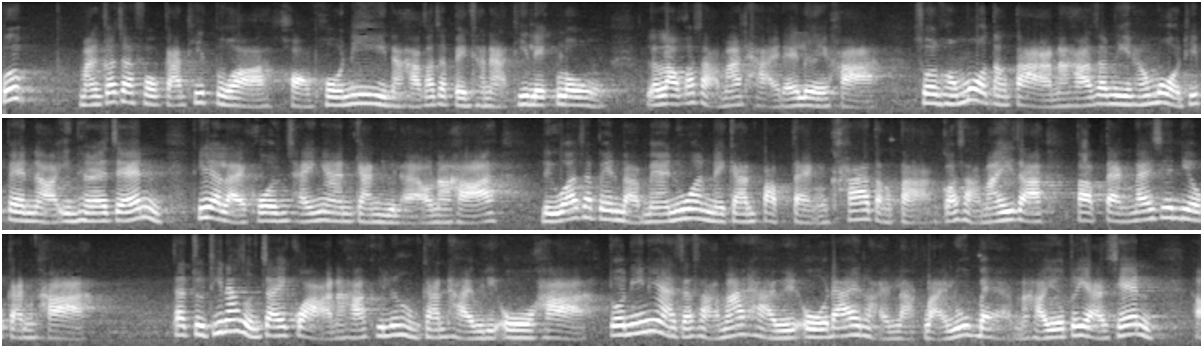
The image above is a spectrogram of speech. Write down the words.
ปุ๊บมันก็จะโฟกัสที่ตัวของโพนี่นะคะ ก็จะเป็นขนาดที่เล็กลง แล้วเราก็สามารถถ่ายได้เลยค่ะ ส่วนของโหมดต่างๆนะคะ จะมีทั้งโหมดที่เป็นอินเทลเจนที่หลายๆ คนใช้งานกันอยู่แล้วนะคะ หรือว่าจะเป็นแบบแมนนวลในการปรับแต่งค่าต่างๆ ก็สามารถที่จะปรับแต่งได้เช่นเดียวกันค่ะ แต่จุดที่น่าสนใจกว่านะคะ คือเรื่องของการถ่ายวิดีโอค่ะ ตัวนี้เนี่ยจะสามารถถ่ายวิดีโอได้หลายหลากหลายรูปแบบนะคะ ยกตัวอย่างเช่นอ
